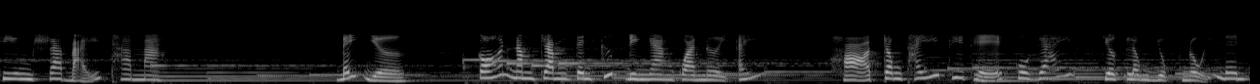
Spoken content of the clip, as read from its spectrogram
khiêng ra bãi tha ma. Bấy giờ có 500 tên cướp đi ngang qua nơi ấy. Họ trông thấy thi thể cô gái chợt lòng dục nổi lên.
